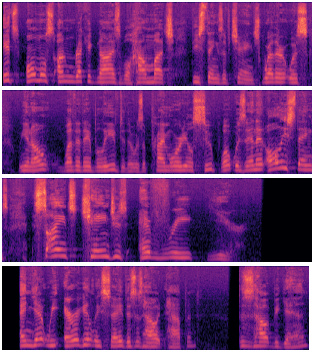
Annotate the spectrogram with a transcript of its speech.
It's almost unrecognizable how much these things have changed. Whether it was, you know, whether they believed there was a primordial soup, what was in it, all these things. Science changes every year. And yet we arrogantly say this is how it happened, this is how it began.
